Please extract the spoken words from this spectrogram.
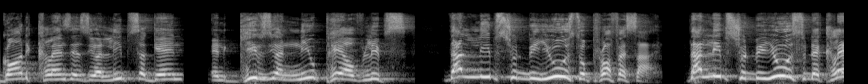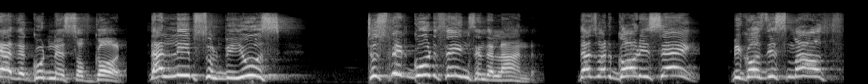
God cleanses your lips again and gives you a new pair of lips. That lips should be used to prophesy. That lips should be used to declare the goodness of God. That lips should be used to speak good things in the land. That's what God is saying. Because this mouth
